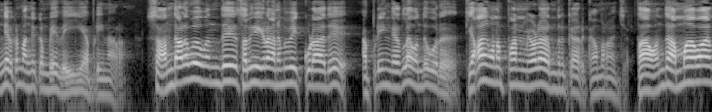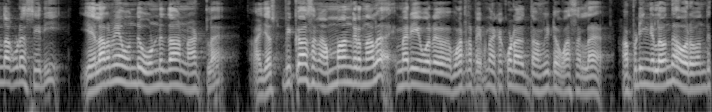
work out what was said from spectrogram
எங்கே வைக்கணும் அங்கே கொண்டு போய் வெய் அப்படின்னாராம். ஸோ அந்த அளவு வந்து சலுகைகளை அனுபவிக்கக்கூடாது அப்படிங்கிறதுல வந்து ஒரு தியாக மனப்பான்மையோடு இருந்திருக்காரு காமராஜர். தான் வந்து அம்மாவாக இருந்தால் கூட சரி எல்லாருமே வந்து ஒன்று தான் நாட்டில் ஜஸ்ட் பிகாஸ் அங்கே அம்மாங்கிறதுனால இது மாதிரி ஒரு வாட்டர் பைப்லாம் வைக்கக்கூடாது தான் வீட்டு வாசலில் அப்படிங்கிறத வந்து அவர் வந்து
